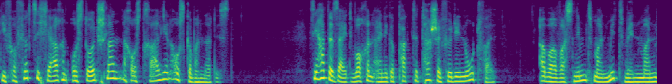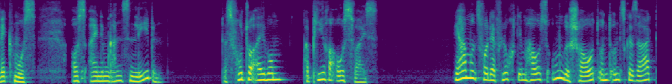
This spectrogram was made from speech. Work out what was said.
die vor 40 Jahren aus Deutschland nach Australien ausgewandert ist. Sie hatte seit Wochen eine gepackte Tasche für den Notfall. Aber was nimmt man mit, wenn man weg muss aus einem ganzen Leben? Das Fotoalbum, Papiere, Ausweis. Wir haben uns vor der Flucht im Haus umgeschaut und uns gesagt,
